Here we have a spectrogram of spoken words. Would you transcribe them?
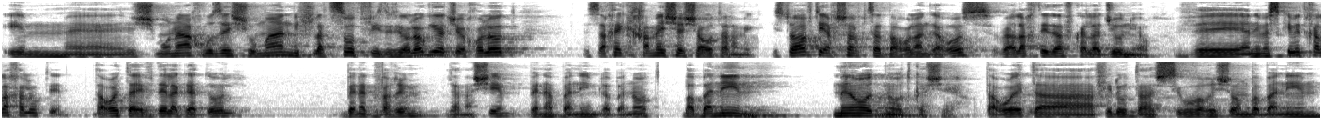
עם אה, שמונה אחוזי שומן, מפלצות פיזיולוגיות שיכולות לשחק חמש-שש שעות על המקרה. הסתובבתי עכשיו קצת ברולנד גרוס והלכתי דווקא לג'וניור, ואני מסכים איתך לחלוטין. אתה רואה את ההבדל הגדול בין הגברים לנשים, בין הבנים לבנות. בבנים מאוד מאוד קשה. אתה רואה את ה, אפילו את הסיבוב הראשון בבנים,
